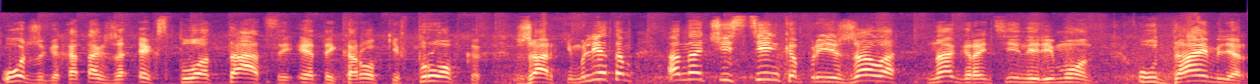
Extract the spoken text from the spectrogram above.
отжигах, а также эксплуатации этой коробки в пробках жарким летом, она частенько приезжала на гарантийный ремонт. У Daimler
